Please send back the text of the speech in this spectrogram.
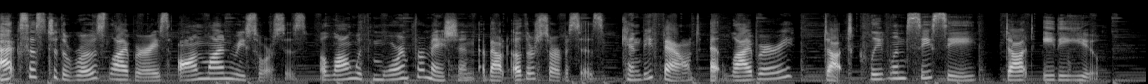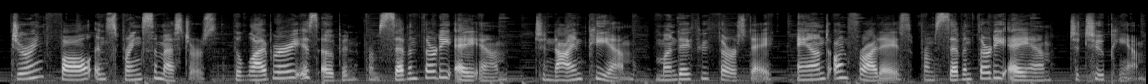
Access to the Rose Library's online resources, along with more information about other services, can be found at library.clevelandcc.edu. During fall and spring semesters, the library is open from 7.30 a.m. to 9 p.m. Monday through Thursday and on Fridays from 7.30 a.m. to 2 p.m.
